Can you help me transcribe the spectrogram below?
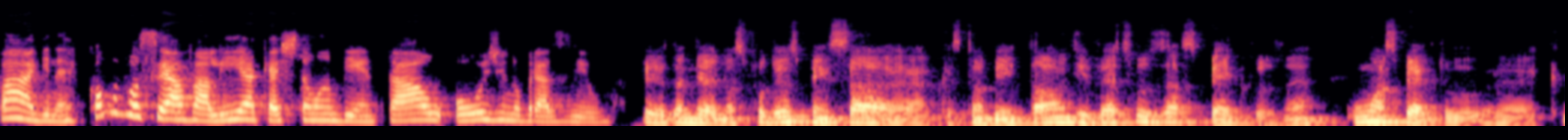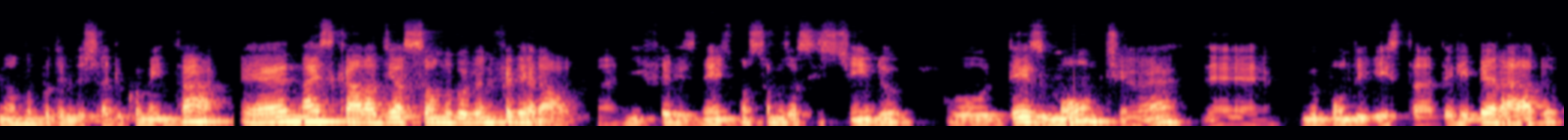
Wagner, como você avalia a questão ambiental hoje no Brasil? É, Daniel, nós podemos pensar a questão ambiental em diversos aspectos. Né? Um aspecto é, que nós não podemos deixar de comentar é na escala de ação do governo federal. Né? Infelizmente, nós estamos assistindo o desmonte, né, é, do ponto de vista deliberado,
